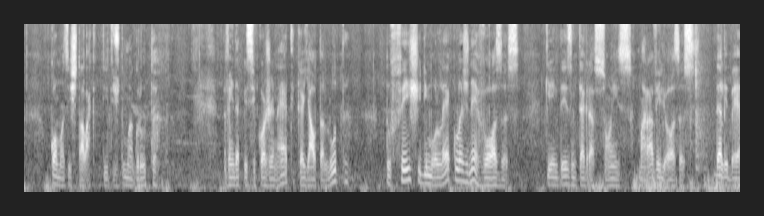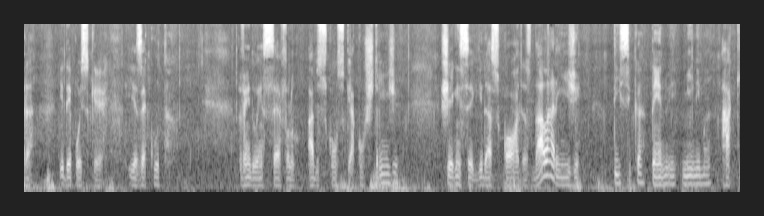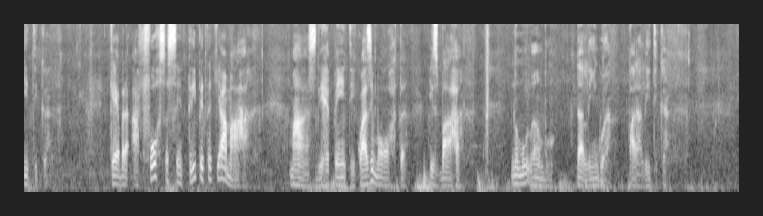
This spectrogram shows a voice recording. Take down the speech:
como as estalactites de uma gruta. Vem da psicogenética e alta luta, do feixe de moléculas nervosas que em desintegrações maravilhosas delibera e depois quer e executa. Vem do encéfalo absconso que a constringe, chega em seguida às cordas da laringe, tísica, tênue, mínima, raquítica. Quebra a força centrípeta que a amarra, mas de repente, quase morta, esbarra no mulambo da língua paralítica.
